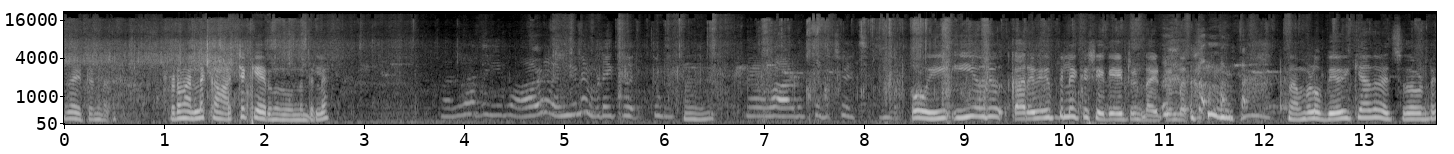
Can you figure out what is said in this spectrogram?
ഇതായിട്ടുണ്ട്. ഇവിടെ നല്ല കാറ്റൊക്കെ ആയിരുന്നു തോന്നുന്നുണ്ടല്ലേ? ഓ ഈ ഈ ഒരു കറിവേപ്പിലൊക്കെ ശരിയായിട്ടുണ്ടായിട്ടുണ്ട്. നമ്മൾ ഉപയോഗിക്കാതെ വെച്ചതുകൊണ്ട്.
